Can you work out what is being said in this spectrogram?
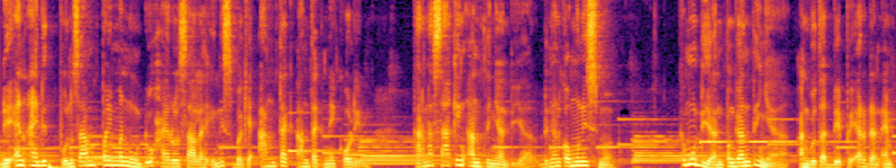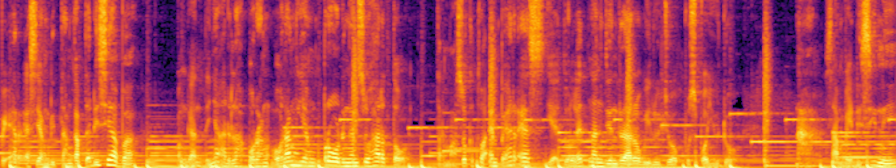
DN Aidit pun sampai menuduh Hairul Saleh ini sebagai antek-antek Nikolim karena saking antinya dia dengan komunisme. Kemudian penggantinya, anggota DPR dan MPRS yang ditangkap tadi siapa? Penggantinya adalah orang-orang yang pro dengan Soeharto, termasuk ketua MPRS yaitu Letnan Jenderal Wilujo Puspoyudo. Nah, sampai di sini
